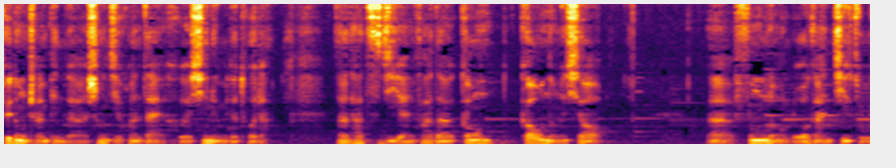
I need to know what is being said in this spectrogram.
推动产品的升级换代和新领域的拓展。那他自己研发的高高能效，呃风冷螺杆机组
